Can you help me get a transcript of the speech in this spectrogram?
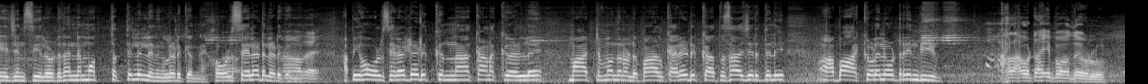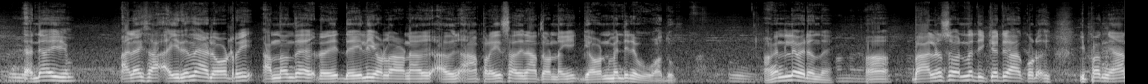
ഏജൻസിയിലോട്ട് തന്നെ മൊത്തത്തിലല്ലേ നിങ്ങൾ എടുക്കുന്നത് ഹോൾസെയിലായിട്ടല്ലേ എടുക്കുന്നത് അപ്പോൾ ഈ ഹോൾസെയിലായിട്ട് എടുക്കുന്ന കണക്കുകളിൽ മാറ്റം വന്നിട്ടുണ്ട്. ഇപ്പോൾ ആൾക്കാർ എടുക്കാത്ത സാഹചര്യത്തിൽ ആ ബാക്കിയുള്ള ലോട്ടറി എന്ത് ചെയ്യും? അത് ഔട്ടായി പോകത്തേ ഉള്ളൂ. എന്നാ ചെയ്യും. അല്ലെങ്കിൽ ഇരുന്ന ലോട്ടറി അന്നത്തെ ഡെയിലി ഉള്ളതാണ് അത് ആ പ്രൈസ് അതിനകത്തുണ്ടെങ്കിൽ ഗവൺമെന്റിന് പോകും അതും. അങ്ങനല്ലേ വരുന്നത് ആ ബാലൻസ് വരുന്ന ടിക്കറ്റ് കൊടു ഇപ്പം ഞാൻ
